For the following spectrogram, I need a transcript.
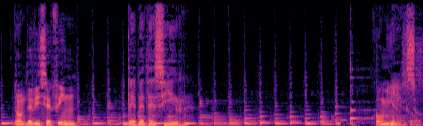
Donde dice fin, debe decir comienzo.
